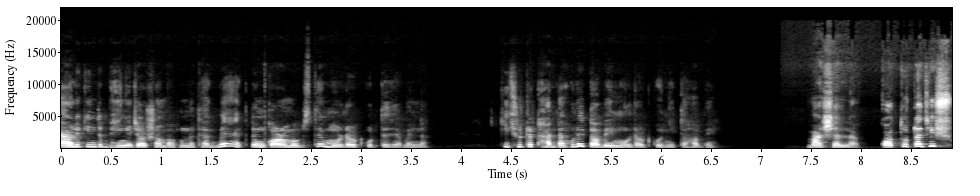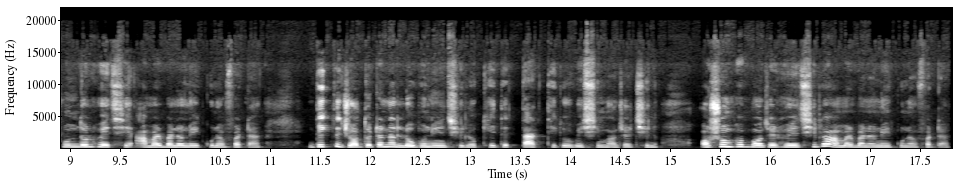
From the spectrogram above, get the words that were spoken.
নাহলে কিন্তু ভেঙে যাওয়ার সম্ভাবনা থাকবে। একদম গরম অবস্থায় মোল্ড আউট করতে যাবেন না। কিছুটা ঠান্ডা হলে তবেই মোল্ড আউট করে নিতে হবে। মার্শাল্লাহ কতটা যে সুন্দর হয়েছে আমার বানানো এই কুনাফাটা। দেখতে যতটা না লোভনীয় ছিল, খেতে তার থেকেও বেশি মজার ছিল। অসম্ভব মজার হয়েছিল আমার বানানো এই কুনাফাটা।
